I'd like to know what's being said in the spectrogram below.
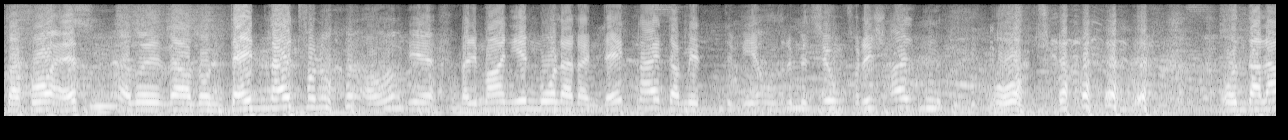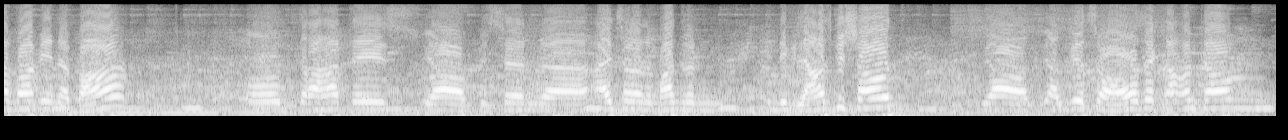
davor essen. Also es war so ein Date Night von uns. Wir, weil wir machen jeden Monat ein Date Night, damit wir unsere Beziehung frisch halten. Und, und danach waren wir in der Bar. Und da hatte ich ja ein bisschen äh, eins oder dem anderen in die Glas geschaut. Ja, als wir zu Hause ka- ankamen,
